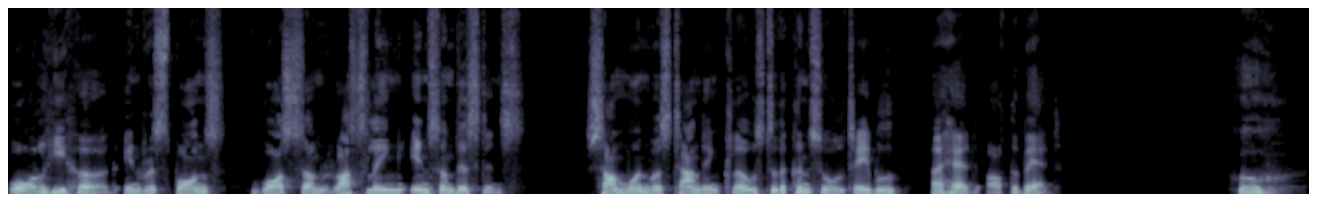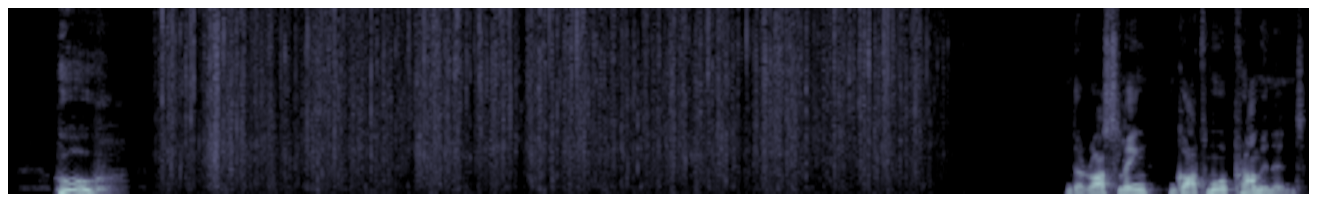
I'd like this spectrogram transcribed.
All he heard in response was some rustling in some distance. Someone was standing close to the console table ahead of the bed. Who? Who? The rustling got more prominent.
